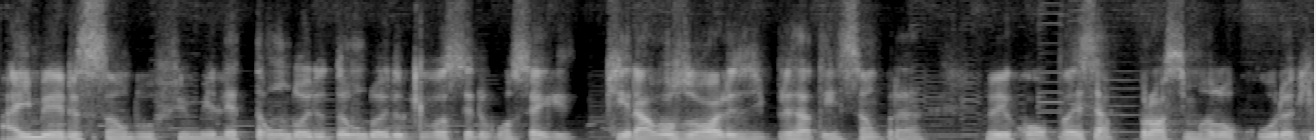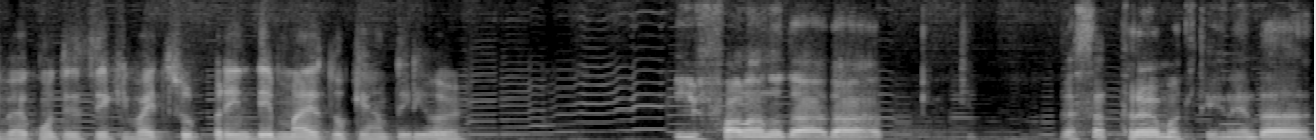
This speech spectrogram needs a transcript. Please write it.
a imersão do filme. Ele é tão doido, tão doido que você não consegue tirar os olhos e prestar atenção para ver qual vai ser a próxima loucura que vai acontecer, que vai te surpreender mais do que a anterior. E falando da, da dessa trama que tem, né, da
